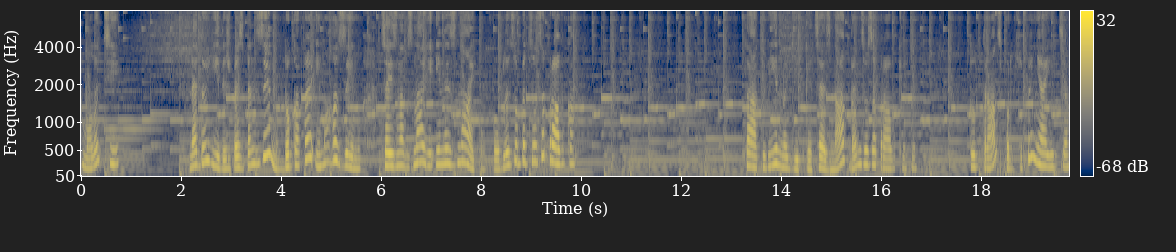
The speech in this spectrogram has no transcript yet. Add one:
молодці. Не доїдеш без бензину до кафе і магазину. Цей знак знає і незнайку. Поблизу бензозаправка. Так, вірно, дітки, це знак бензозаправки. Тут транспорт зупиняється.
